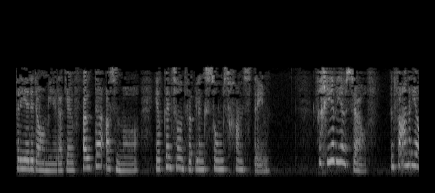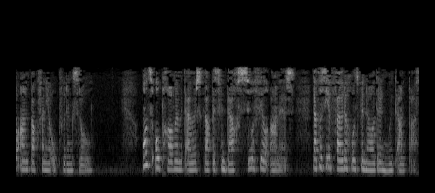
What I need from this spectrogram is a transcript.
vrede daarmee dat jou foute as ma jou kind se ontwikkeling soms gaan strem. Vergewe jouself en verander jou aanpak van jou opvoedingsrol. Ons opgawe met ouerskap is vandag soveel anders dat ons eenvoudig ons benadering moet aanpas.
